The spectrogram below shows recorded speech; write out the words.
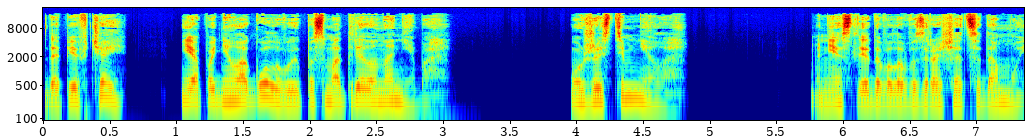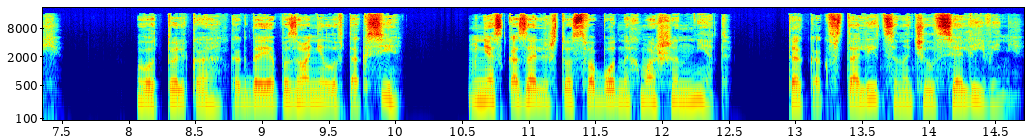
Допив чай, я подняла голову и посмотрела на небо. Уже стемнело. Мне следовало возвращаться домой. Вот только, когда я позвонила в такси, мне сказали, что свободных машин нет, так как в столице начался ливень.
